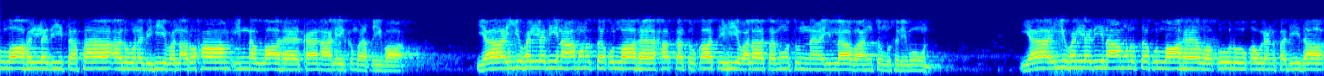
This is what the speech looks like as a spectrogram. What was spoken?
الله الذي تساءلون به والأرحام إن الله كان عليكم رقيبا. يا أيها الذين آمنوا اتقوا الله حق تقاته ولا تموتن إلا وأنتم مسلمون. يا أيها الذين آمنوا اتقوا الله وقولوا قولا سديدا.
